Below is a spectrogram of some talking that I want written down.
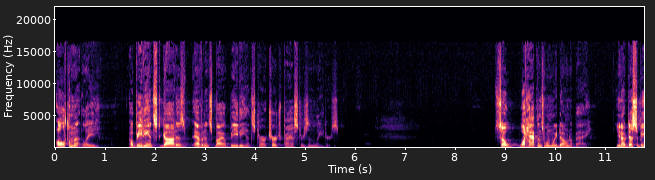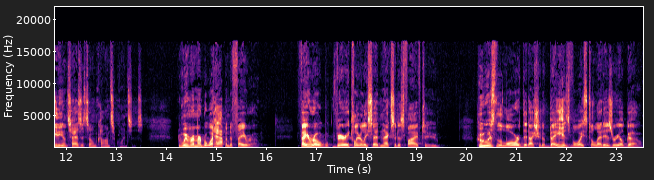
Ultimately, obedience to God is evidenced by obedience to our church pastors and leaders. So, what happens when we don't obey? You know, disobedience has its own consequences. Do we remember what happened to Pharaoh? Pharaoh very clearly said in Exodus 5 2, Who is the Lord that I should obey his voice to let Israel go?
